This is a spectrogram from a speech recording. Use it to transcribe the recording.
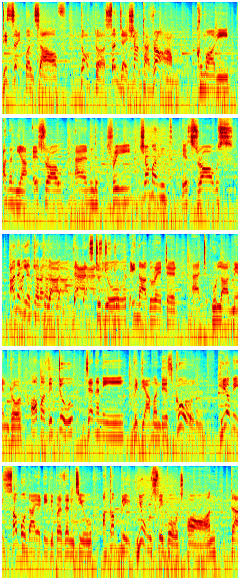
Disciples of Dr. Sanjay Shantaram, Kumari Ananya S. Rao, and Sri Shamant S. Rao's Ananya Taranga Dance Studio inaugurated at Ulal Main Road opposite to Janani Vidya Mandir School. Here we Samudaya TV presents you a complete news report on the,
